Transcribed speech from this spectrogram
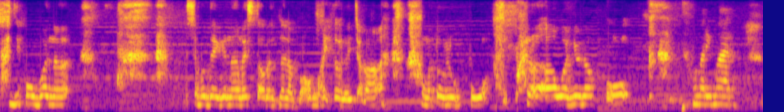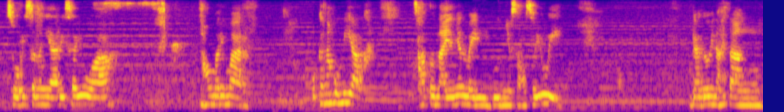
Pwede po ba na sa bodega ng restaurant na lang po ako makituloy tsaka matulog po para awan nyo na po. Ako, Marimar, sorry sa nangyari sa'yo, ha? Ako, Marimar, huwag ka nang umiyak. Sa katunayan yan, may good news ako sa'yo, eh. Gagawin na kitang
